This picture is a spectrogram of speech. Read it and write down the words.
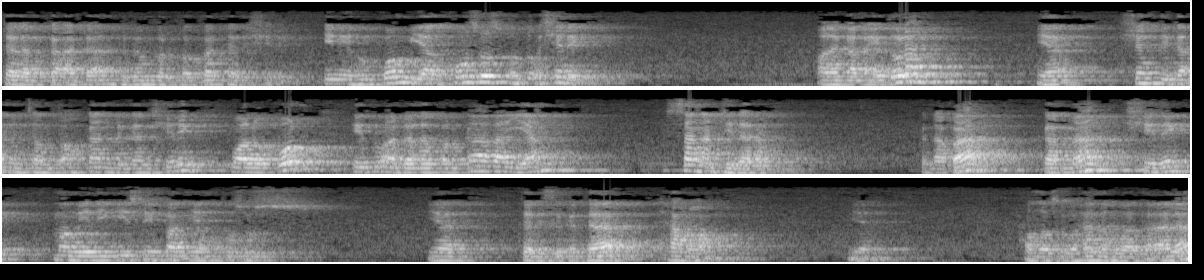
dalam keadaan belum bertobat dari syirik. Ini hukum yang khusus untuk syirik. Oleh karena itulah ya Syekh tidak mencontohkan dengan syirik walaupun itu adalah perkara yang sangat dilarang. Kenapa? Karena syirik memiliki sifat yang khusus. Ya, dari sekedar haram. Ya. Allah Subhanahu wa taala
